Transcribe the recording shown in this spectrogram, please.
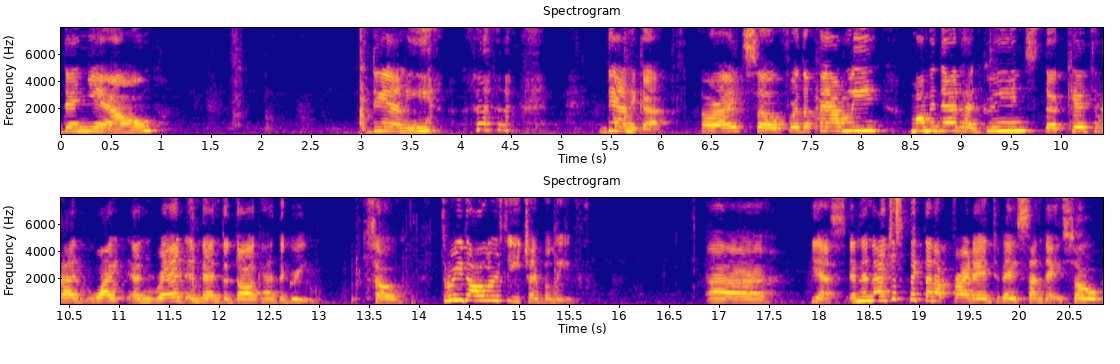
Danielle, Danny, Danica. Alright, so for the family, mom and dad had greens, the kids had white and red, and then the dog had the green. So, $3 each, I believe. Uh, yes, and then I just picked that up Friday, and today is Sunday. So,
